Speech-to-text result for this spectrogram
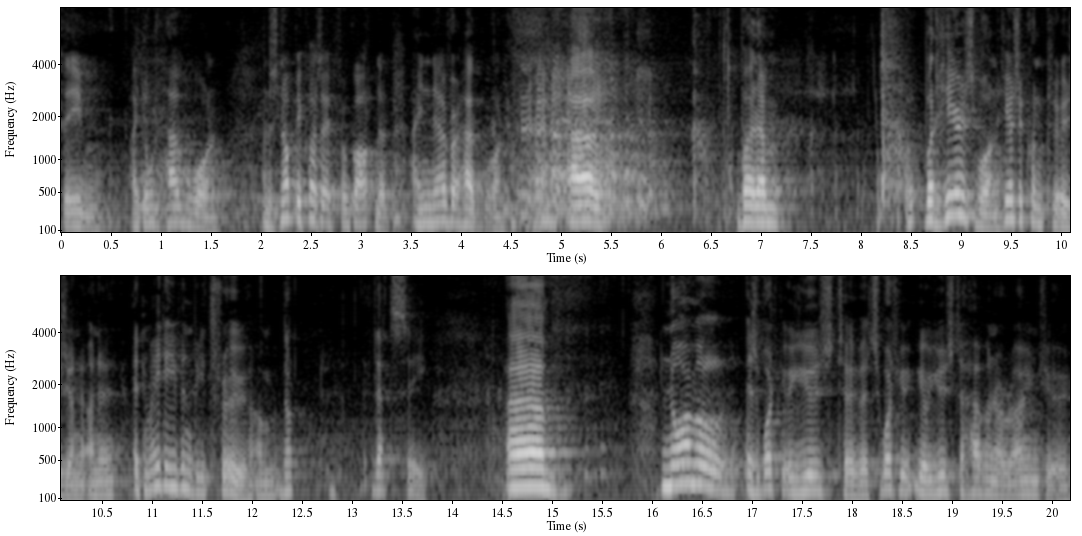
theme. I don't have one. And it's not because I've forgotten it, I never had one. uh, but, um, but here's one, here's a conclusion, and it, it might even be true. I'm not, let's see. Um, normal is what you're used to, it's what you're, used to having around you.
